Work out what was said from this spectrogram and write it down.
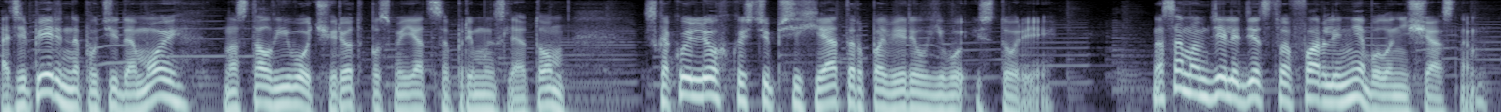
А теперь на пути домой настал его черед посмеяться при мысли о том, с какой легкостью психиатр поверил его истории. На самом деле детство Фарли не было несчастным –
